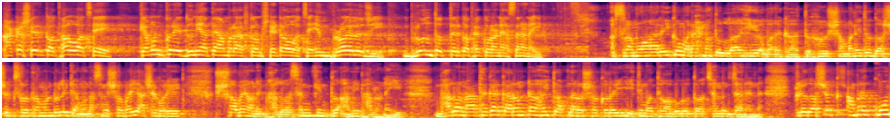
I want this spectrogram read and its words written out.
আকাশের কথাও আছে। কেমন করে দুনিয়াতে আমরা আসলাম সেটাও আছে। এমব্রয়োলজি ভ্রূণ তত্ত্বের কথা কোরআনে আছে না নাই? আসসালামু আলাইকুম রহমতুল্লাহি ওবরাকাতুহ। সম্মানিত দর্শক শ্রোতা মণ্ডলী, কেমন আছেন সবাই? আশা করি সবাই অনেক ভালো আছেন, কিন্তু আমি ভালো নেই। ভালো না থাকার কারণটা হয়তো আপনারা সকলেই ইতিমধ্যে অবগত আছেন, জানেন। প্রিয় দর্শক, আমরা কোন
